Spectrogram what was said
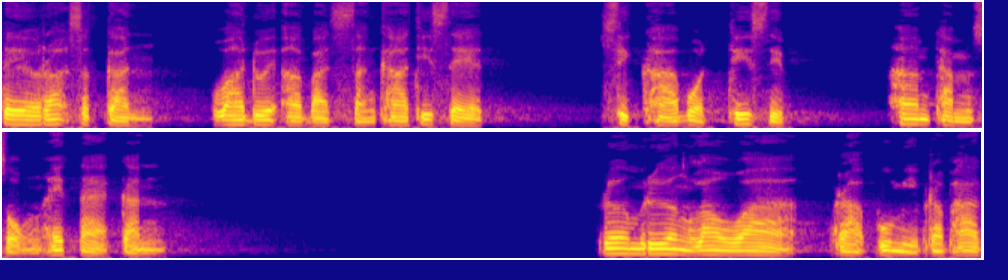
เตระสกันว่าด้วยอาบัตสังฆาทิเศษสิกขาบทที่สิบห้ามทำสงฆ์ให้แตกกัน เริ่มเรื่องเล่าว่า พระผู้มีพระภาค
